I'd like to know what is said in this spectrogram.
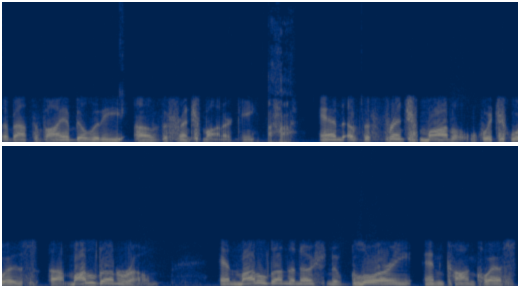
about the viability of the French monarchy uh-huh. and of the French model, which was uh, modeled on Rome and modeled on the notion of glory and conquest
